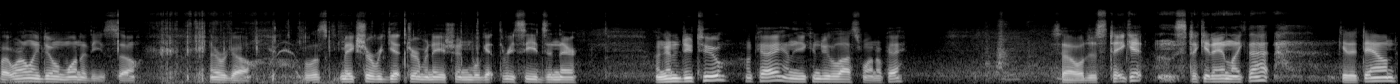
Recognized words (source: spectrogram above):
but we're only doing one of these, so there we go. Well, let's make sure we get germination. We'll get three seeds in there. I'm gonna do two, okay, and then you can do the last one, okay? So we'll just take it, stick it in like that, get it down.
